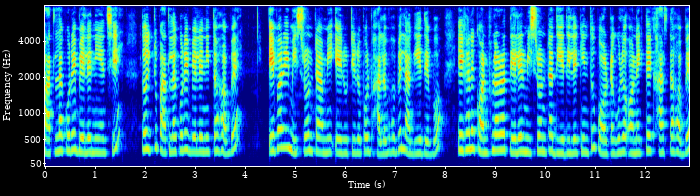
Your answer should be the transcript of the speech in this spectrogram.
পাতলা করে বেলে নিয়েছি। তো একটু পাতলা করে বেলে নিতে হবে। এবার এই মিশ্রণটা আমি এই রুটির ওপর ভালোভাবে লাগিয়ে দেব। এখানে কর্নফ্লাওয়ার তেলের মিশ্রণটা দিয়ে দিলে কিন্তু পরোটাগুলো অনেকটাই খাস্তা হবে।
